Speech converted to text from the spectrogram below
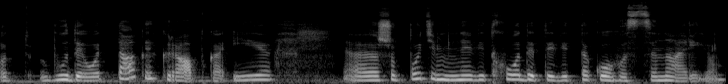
От буде от так і крапка. І е, щоб потім не відходити від такого сценарію.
